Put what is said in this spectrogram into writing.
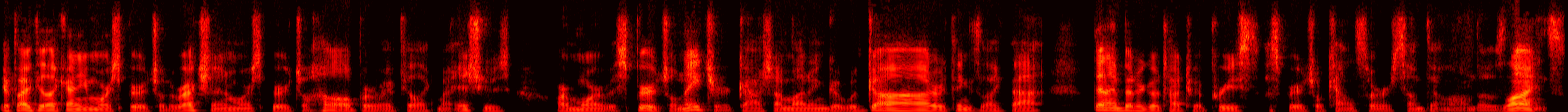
if I feel like I need more spiritual direction, more spiritual help, or I feel like my issues are more of a spiritual nature, gosh, I'm not in good with God or things like that, then I better go talk to a priest, a spiritual counselor, or something along those lines.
